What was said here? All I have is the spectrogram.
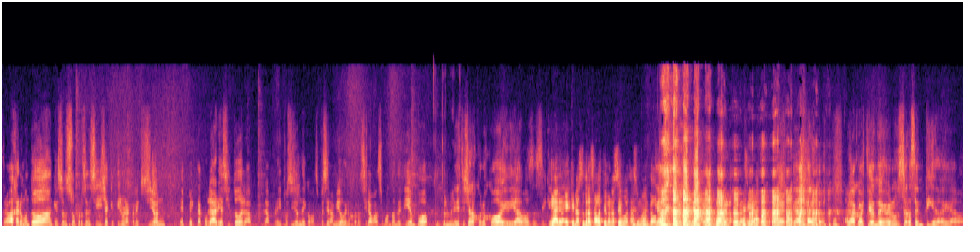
trabajan un montón, que son súper sencillas, que tienen una colección espectacular y así toda la, predisposición de como si fuesen amigos que nos conociéramos hace un montón de tiempo. Totalmente. Este, yo los conozco hoy, digamos, así que... Claro, es que nosotros a vos te conocemos hace un montón. vos no nos conocías. claro, una cuestión de en un solo sentido, digamos.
